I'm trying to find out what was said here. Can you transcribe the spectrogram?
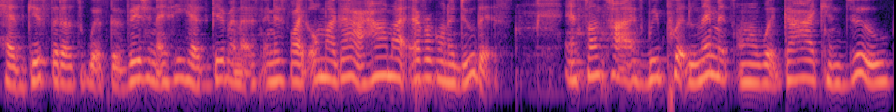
has gifted us with, the vision that He has given us, and it's like, oh my God, how am I ever going to do this? And sometimes we put limits on what God can do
